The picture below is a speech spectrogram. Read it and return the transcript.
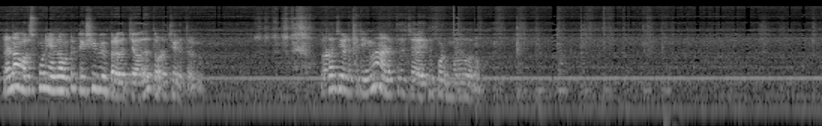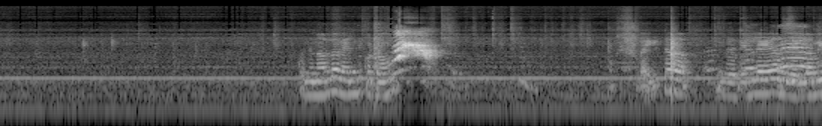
இல்லைன்னா ஒரு ஸ்பூன் எண்ணெய் விட்டு டிஷ்யூ பேப்பரை வச்சாவது தொடச்சி எடுத்துருங்க. தொடச்சி எடுத்துட்டிங்கன்னா அடுத்து ச- இது போடும்போது வரும். கொஞ்சம் நல்லா வெந்துக்கட்டும். லைட்டாக இந்த வெள்ளையாக அந்த எல்லாமே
